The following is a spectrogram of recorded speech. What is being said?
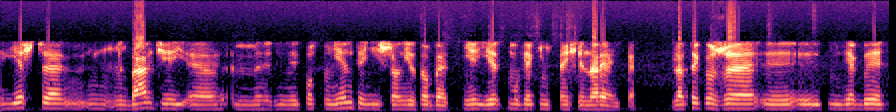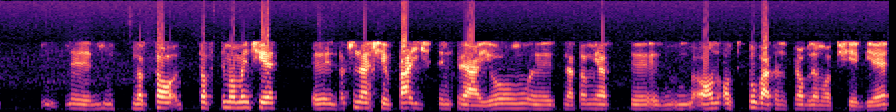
jeszcze bardziej e, posunięty niż on jest obecnie jest mu w jakimś sensie na rękę. Dlatego, że jakby no to, to w tym momencie y, zaczyna się palić w tym kraju, y, natomiast y, on odsuwa ten problem od siebie.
